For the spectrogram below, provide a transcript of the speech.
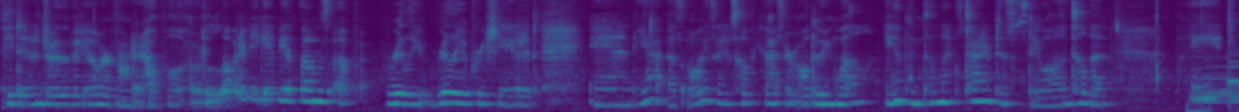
If you did enjoy the video or found it helpful, I would love it if you gave me a thumbs up. Really, really appreciate it. And yeah, as always, I just hope you guys are all doing well. And until next time, just stay well until then. Bye.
